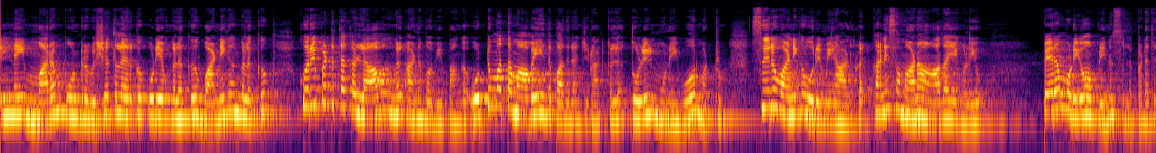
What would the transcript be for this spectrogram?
எண்ணெய் மரம் போன்ற விஷயத்தில் இருக்கக்கூடியவங்களுக்கு வணிகங்களுக்கு குறிப்பிடத்தக்க லாபங்கள் அனுபவிப்பாங்க. ஒட்டுமொத்தமாகவே இந்த பதினஞ்சு நாட்களில் தொழில் முனைவோர் மற்றும் சிறு வணிக உரிமையாளர்கள் கணிசமான ஆதாயங்களையும் பெற முடியும் அப்படின்னு சொல்லப்படுது.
